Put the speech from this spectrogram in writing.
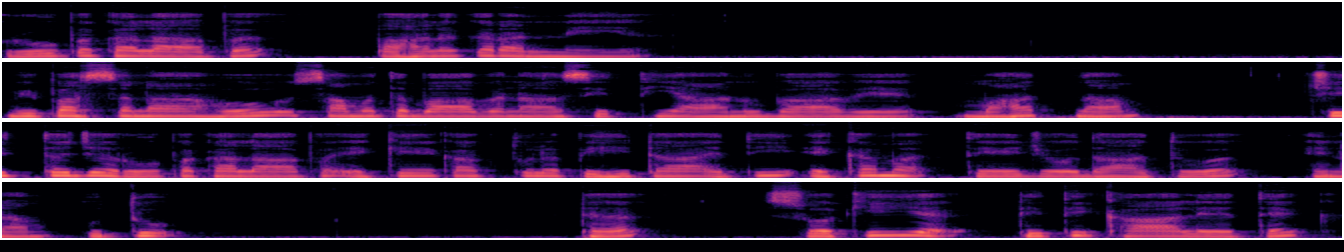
රූප කලාප පහල කරන්නේය. විපස්සනා හෝ සමත භාවනා සිත්හි ආනුභාවය මහත්නම් චිත්තජ රූප කලාප එක එකක් තුල පිහිටා ඇති එකම තේජෝ ධාතුව එනම් උතු ට ස්වකීය තිති කාලයතෙක්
